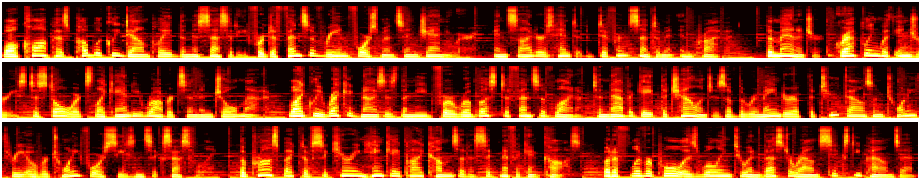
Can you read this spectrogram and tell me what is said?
While Klopp has publicly downplayed the necessity for defensive reinforcements in January, insiders hint at a different sentiment in private. The manager, grappling with injuries to stalwarts like Andy Robertson and Joel Matip, likely recognizes the need for a robust defensive lineup to navigate the challenges of the remainder of the 2023-24 season successfully. The prospect of securing Hincapié comes at a significant cost, but if Liverpool is willing to invest around £60 M,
